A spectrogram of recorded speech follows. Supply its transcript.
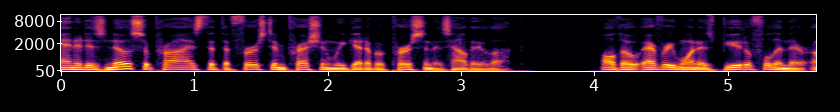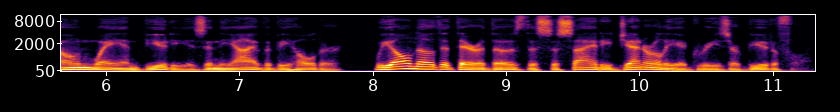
and it is no surprise that the first impression we get of a person is how they look. Although everyone is beautiful in their own way and beauty is in the eye of the beholder, we all know that there are those the society generally agrees are beautiful.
